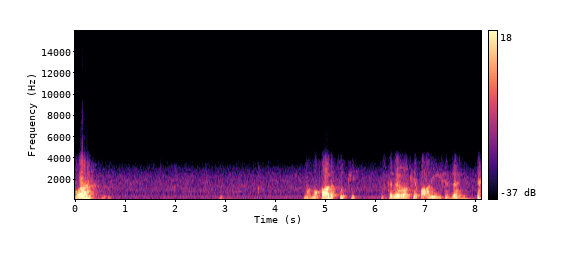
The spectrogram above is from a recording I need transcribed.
و نعم وقال السبكي مستمرا في طعنه في الذهب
